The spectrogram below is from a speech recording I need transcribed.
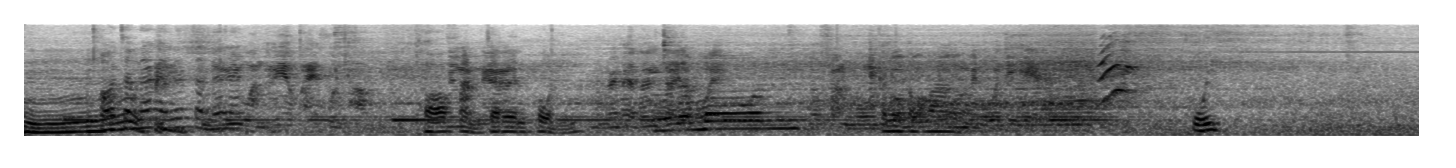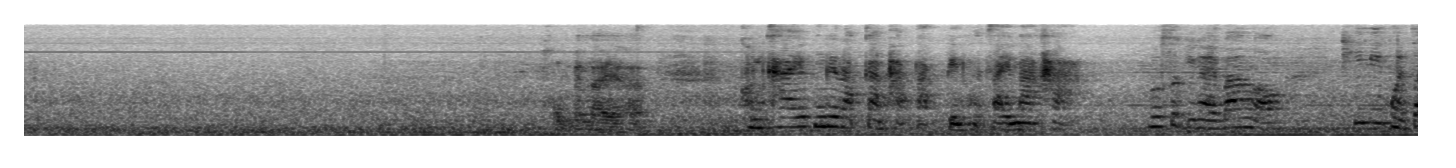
อืมอ๋อจำได้แล้วจำได้ไม่แล้วมีวันให้อภัยคนททอฝันเจริญผลำไม่ได้ตั้งใจเอาไว้แล้วฝั่งโน้นเขาบอกว่ามันเป็นอุบัติเหตุ อุ้ยผมเป็นไรอะครับ คนไข้เพิ่งได้รับการผ่าตัดเปลี่ยนหัวใจมาค่ะ รู้สึกยังไงบ้างหรอ ที่มีหัวใจ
